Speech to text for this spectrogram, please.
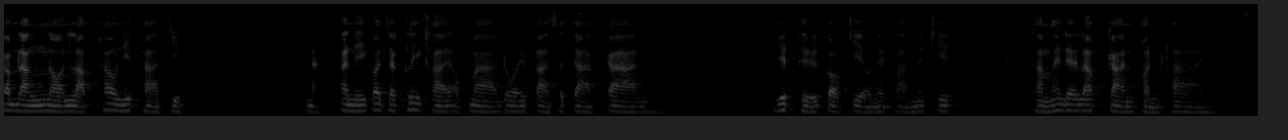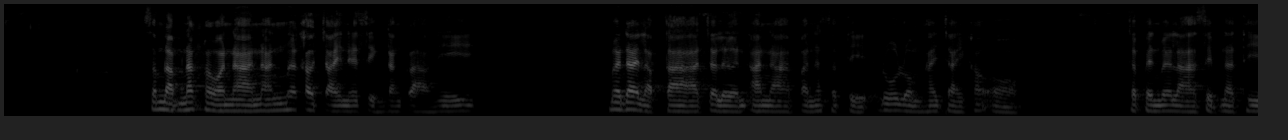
กำลังนอนหลับเข้านิทราจิตนะอันนี้ก็จะคลี่คลายออกมาโดยปราศจากการ ยึดถือก่อเกี่ยวในความนึกคิดทำให้ได้รับการผ่อนคลายสำหรับนักภาวนานั้นเมื่อเข้าใจในสิ่งดังกล่าวนี้ เมื่อได้หลับตาเจริญอานาปนสติรู้ลมหายใจเข้าออก จะเป็นเวลา 10 นาที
